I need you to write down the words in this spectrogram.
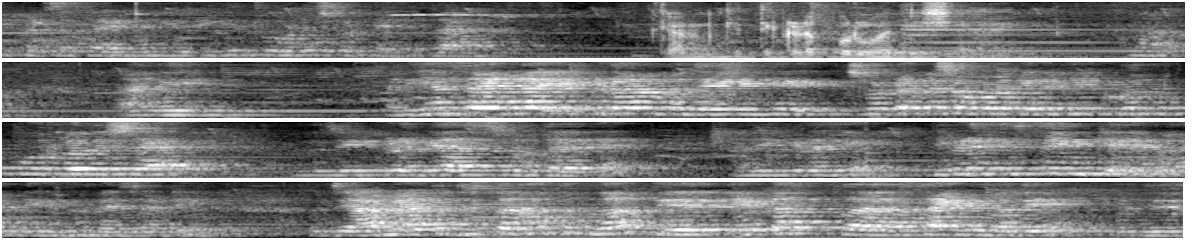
इकडच्या साईडला हे थोडं छोटं आहे जागा. कारण की तिकडं पूर्व दिशा आहे. हा. आणि आणि ह्या साईडला इकडं म्हणजे हे छोटं कशामुळे केलं की इकडून पूर्व दिशा आहे. म्हणजे इकडे गॅस ठेवता येते आणि इकडे हे इकडे हे सिंक केले भांडी धुण्यासाठी. म्हणजे आम्ही आता जिथं राहतो ना ते एकाच साईडमध्ये म्हणजे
